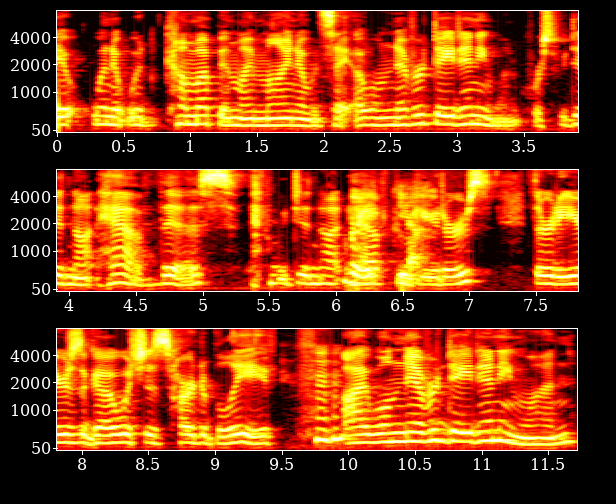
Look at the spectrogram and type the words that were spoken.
it, when it would come up in my mind, I would say, I will never date anyone. Of course, we did not have this. we did not right, have computers yeah. 30 years ago, which is hard to believe. I will never date anyone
